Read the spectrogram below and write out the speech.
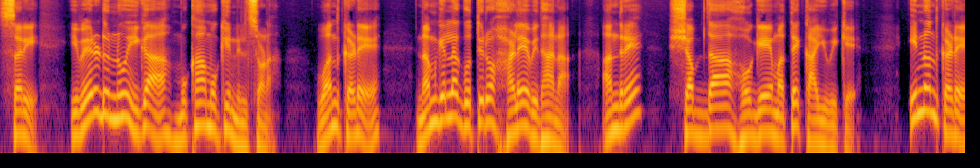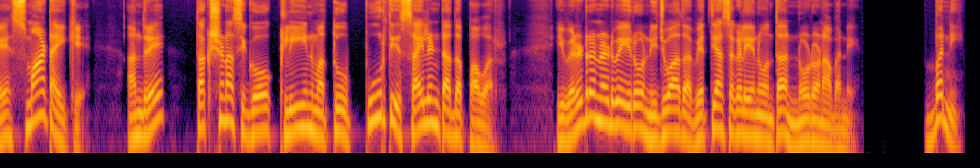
ಸರಿ, ಇವೆರಡನ್ನೂ ಈಗ ಮುಖಾಮುಖಿ ನಿಲ್ಸೋಣ. ಒಂದ್ ಕಡೆ ನಮ್ಗೆಲ್ಲ ಗೊತ್ತಿರೋ ಹಳೆಯ ವಿಧಾನ, ಅಂದ್ರೆ ಶಬ್ದ, ಹೊಗೆ ಮತ್ತೆ ಕಾಯುವಿಕೆ. ಇನ್ನೊಂದ್ ಕಡೆ ಸ್ಮಾರ್ಟ್ ಆಯ್ಕೆ, ಅಂದ್ರೆ ತಕ್ಷಣ ಸಿಗೋ ಕ್ಲೀನ್ ಮತ್ತು ಪೂರ್ತಿ ಸೈಲೆಂಟ್ ಆದ ಪವರ್. ಇವೆರಡರ ನಡುವೆ ಇರೋ ನಿಜವಾದ ವ್ಯತ್ಯಾಸಗಳೇನು ಅಂತ ನೋಡೋಣ ಬನ್ನಿ. ಬನ್ನಿ,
